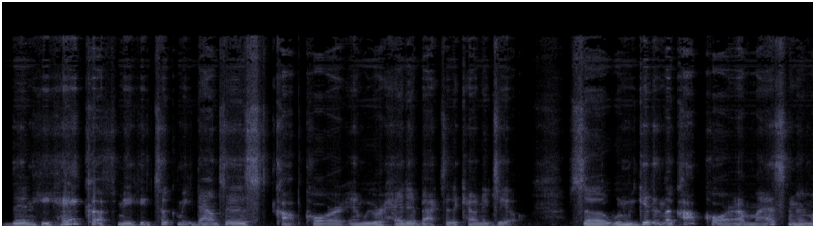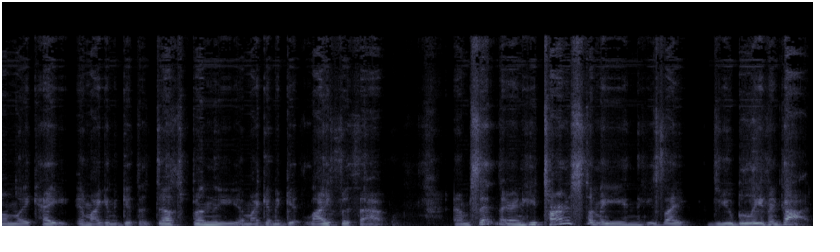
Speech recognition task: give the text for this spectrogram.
then he handcuffed me. He took me down to his cop car, and we were headed back to the county jail. So when we get in the cop car, I'm asking him, I'm like, hey, am I going to get the death penalty? Am I going to get life without? And I'm sitting there and he turns to me and he's like, do you believe in God?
